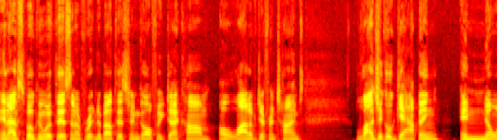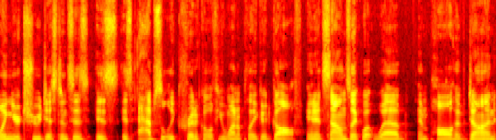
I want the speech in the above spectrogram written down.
and I've spoken with this and I've written about this in golfweek.com a lot of different times. Logical gapping and knowing your true distances is is absolutely critical if you want to play good golf. And it sounds like what Webb and Paul have done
